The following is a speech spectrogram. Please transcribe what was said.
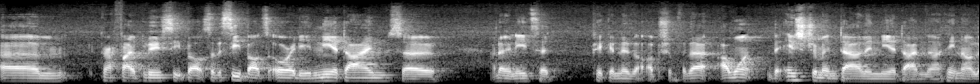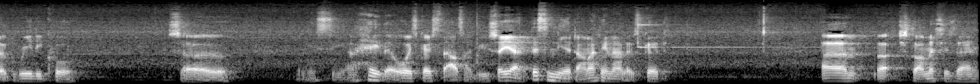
Um, graphite blue seat belt. So the seat belt's already neodyme, so I don't need to pick another option for that. I want the instrument dial in neodyme though. I think that'll look really cool. So let me see. I hate that it always goes to the outside view. So yeah, this is neodyme. I think that looks good. Um, look, just got a message there.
